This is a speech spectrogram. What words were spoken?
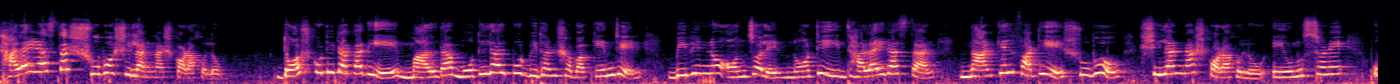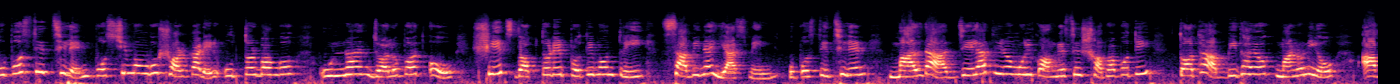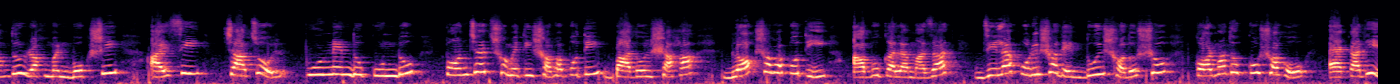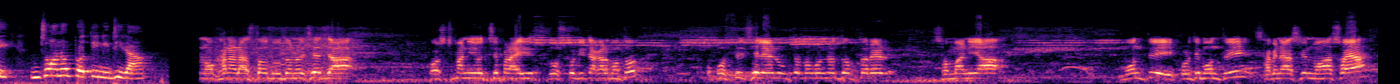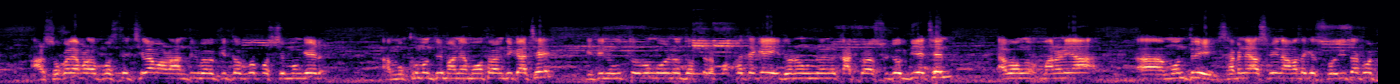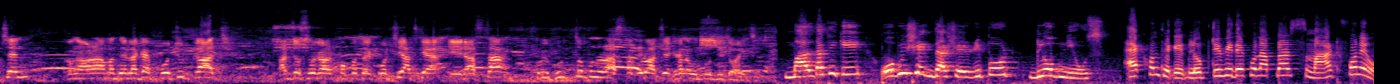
ঢালাই রাস্তার শুভ শিলান্যাস করা হলো। দশ কোটি টাকা দিয়ে মালদা মতিলালপুর বিধানসভা কেন্দ্রের বিভিন্ন অঞ্চলের নটি ঢালাই রাস্তার নারকেল ফাটিয়ে শুভ শিলান্যাস করা হলো। এই অনুষ্ঠানে উপস্থিত ছিলেন পশ্চিমবঙ্গ সরকারের উত্তরবঙ্গ উন্নয়ন জলপথ ও সেচ দপ্তরের প্রতিমন্ত্রী সাবিনা ইয়াসমিন। উপস্থিত ছিলেন মালদা জেলা তৃণমূল কংগ্রেসের সভাপতি তথা বিধায়ক মাননীয় আব্দুর রহমান বক্সি, আইসি চাচল, পূর্ণেন্দু কুণ্ডু, পঞ্চায়েত সমিতির সভাপতি বাদল সাহা, ব্লক সভাপতি আবু কালাম আজাদ, জেলা পরিষদের দুই সদস্য, কর্মাধ্যক্ষ সহ একাধিক জনপ্রতিনিধিরা। নখানা রাস্তা উদ্বোধন হয়েছে, যা কস্ট মানি হচ্ছে প্রায় দশ কোটি টাকার মতো। উপস্থিত ছিলেন উত্তরবঙ্গ উন্নয়ন দপ্তরের সম্মানীয় মন্ত্রী, প্রতিমন্ত্রী সাবিনা আসমিন মহাশয়া। আর সকলে আমরা উপস্থিত ছিলাম, আমরা আন্তরিকভাবে কৃতজ্ঞ। পশ্চিমবঙ্গের মুখ্যমন্ত্রী মাননীয় মমতা ব্যানার্জির কাছে যে তিনি উত্তরবঙ্গ উন্নয়ন দপ্তরের পক্ষ থেকে এই ধরনের উন্নয়নের কাজ করার সুযোগ দিয়েছেন এবং মাননীয় মন্ত্রী সাবিনা আসমিন আমাদেরকে সহযোগিতা করছেন এবং আমরা আমাদের এলাকায় প্রচুর কাজ রাজ্য সরকারের পক্ষ থেকে করছি। আজকে এই রাস্তা খুবই গুরুত্বপূর্ণ রাস্তাগুলো আছে এখানে উদ্বোধিত হয়েছে। মালদা থেকে অভিষেক দাসের রিপোর্ট গ্লোব নিউজ। এখন থেকে গ্লোব টিভি দেখুন আপনার স্মার্টফোনেও।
